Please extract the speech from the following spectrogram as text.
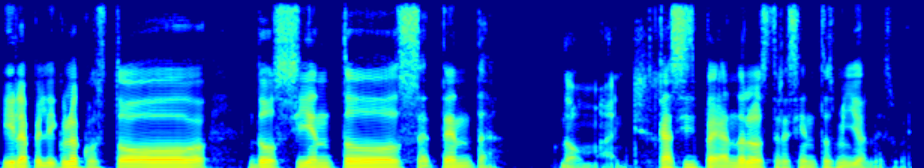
y la película costó 270, No manches. casi pegándole a los 300 millones, güey.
